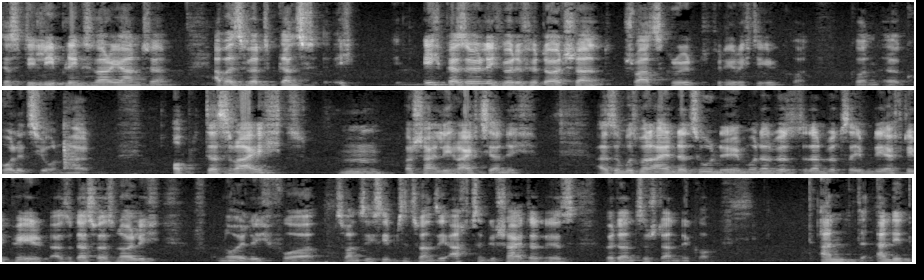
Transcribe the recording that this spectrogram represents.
das die Lieblingsvariante. Aber es wird ganz, ich, ich persönlich würde für Deutschland Schwarz-Grün für die richtige Ko Ko äh, Koalition halten. Ob das reicht? Hm, wahrscheinlich reicht's ja nicht. Also muss man einen dazu nehmen und dann wird dann wird's eben die FDP. Also das, was neulich neulich vor 2017, 2018 gescheitert ist, wird dann zustande kommen. An, an die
